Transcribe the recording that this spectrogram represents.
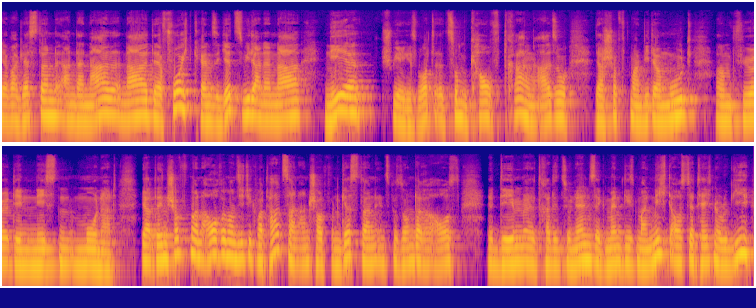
Der war gestern an der nahe, nahe der Furchtgrenze, jetzt wieder an der nahe Nähe schwieriges Wort, äh, zum Kaufdrang. Also da schöpft man wieder Mut ähm, für den nächsten Monat. Ja, den schöpft man auch, wenn man sich die Quartalzahlen anschaut von gestern, insbesondere aus dem äh, traditionellen Segment, diesmal nicht aus der Technologie,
